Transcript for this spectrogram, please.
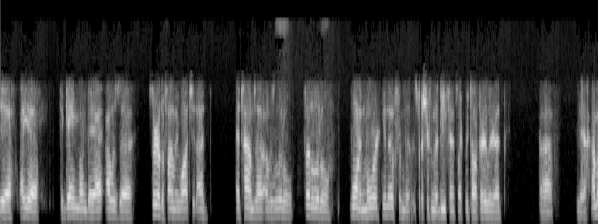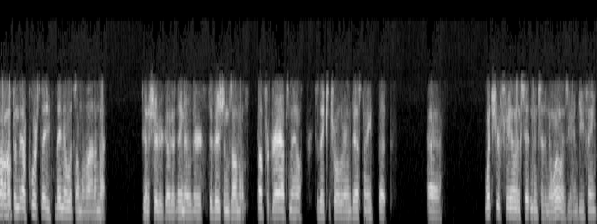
Yeah, I uh, the game Monday, I, I was uh thrilled to finally watch it. I at times I, I was a little felt a little wanting more, you know, from the especially from the defense, like we talked earlier. I, uh, yeah, I'm, hoping. That, of course, they they know what's on the line. I'm not going to sugarcoat it. They know their division's on up for grabs now because they control their own destiny. But uh, what's your feeling sitting into the New Orleans game? Do you think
